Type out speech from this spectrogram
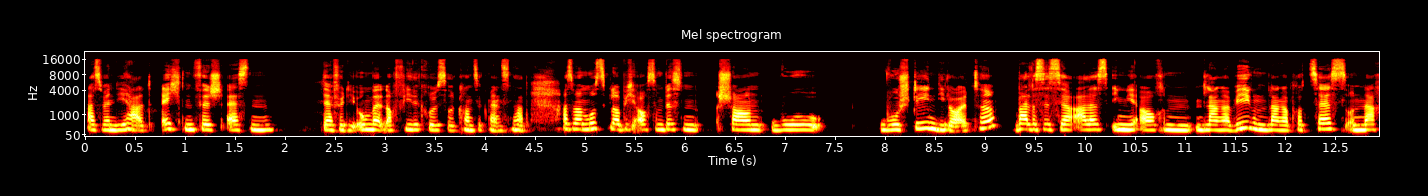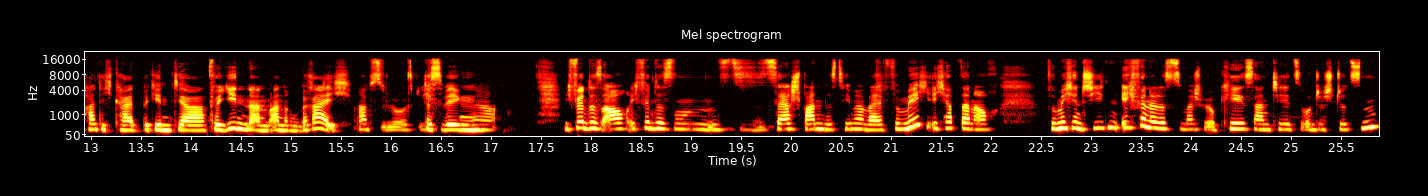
als wenn die halt echten Fisch essen, der für die Umwelt noch viel größere Konsequenzen hat. Also man muss, glaube ich, auch so ein bisschen schauen, wo wo stehen die Leute? Weil das ist ja alles irgendwie auch ein, ein, langer Weg und ein langer Prozess und Nachhaltigkeit beginnt ja für jeden in einem anderen Bereich. Absolut. Deswegen ja. Ich finde das auch, ich finde das ein sehr spannendes Thema, weil für mich, ich habe dann auch für mich entschieden, ich finde das zum Beispiel okay, Santé zu unterstützen,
